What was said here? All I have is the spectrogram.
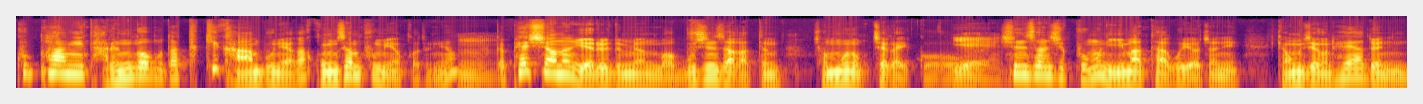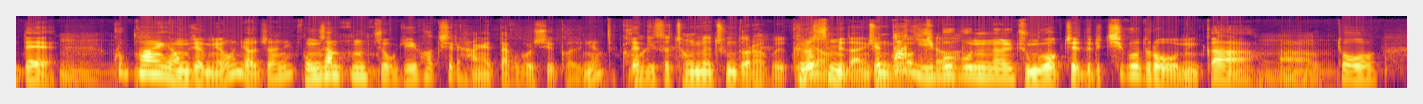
쿠팡이 다른 것보다 특히 강한 분야가 공산품이었거든요. 음. 그러니까 패션은 예를 들면 뭐 무신사 같은 전문 업체가 있고 예. 신선식품은 이마트하고 여전히 경쟁을 해야 되는데 음. 쿠팡의 경쟁력은 여전히 공산품 쪽이 확실히 강했다고 볼 수 있거든요. 거기서 정면 충돌하고 있군요. 그렇습니다. 그러니까 딱 이. 부분을 중국 업체들이 치고 들어오니까 음. 어, 또 어,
